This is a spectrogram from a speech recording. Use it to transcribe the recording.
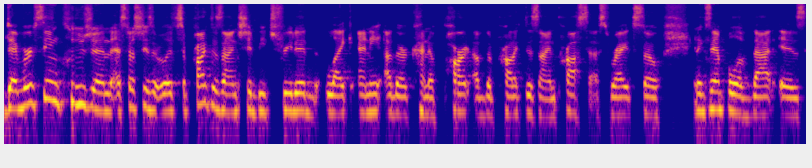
diversity inclusion, especially as it relates to product design, should be treated like any other kind of part of the product design process, right? So an example of that is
